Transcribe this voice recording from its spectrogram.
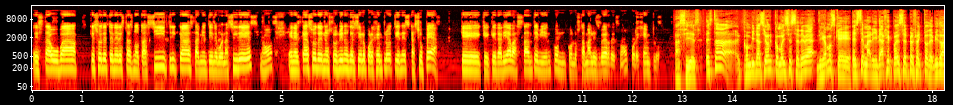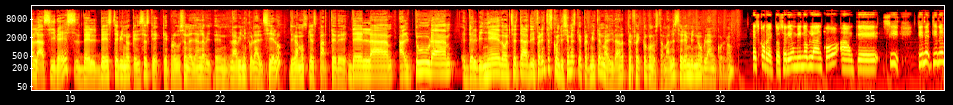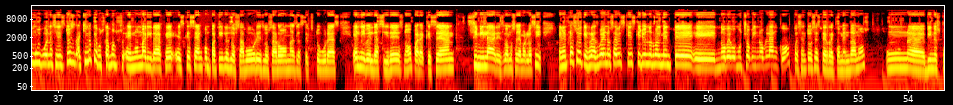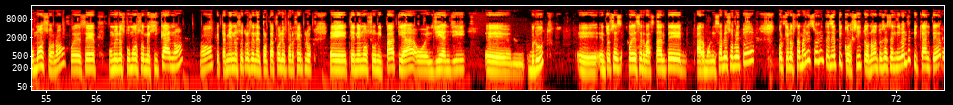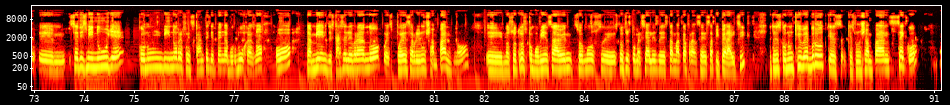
Esta uva que suele tener estas notas cítricas, también tiene buena acidez, ¿no? En el caso de nuestros vinos del cielo, por ejemplo, tienes Casiopea, que, que quedaría bastante bien con, con los tamales verdes, ¿no? Por ejemplo. Así es. Esta combinación, como dices, se debe a, digamos que este maridaje puede ser perfecto debido a la acidez del, de este vino que dices que, que producen allá en la, en la, vinícola del cielo. Digamos que es parte de, de, la altura, del viñedo, etcétera. Diferentes condiciones que permiten maridar perfecto con los tamales. Sería un vino blanco, ¿no? Es correcto, sería un vino blanco, aunque sí, tiene, tiene muy buenas ideas. Entonces, aquí lo que buscamos en un maridaje es que sean compatibles los sabores, los aromas, las texturas, el nivel de acidez, ¿no? Para que sean similares, vamos a llamarlo así. En el caso de que creas, bueno, ¿sabes qué? Es que yo normalmente eh, no bebo mucho vino blanco, pues entonces te recomendamos un uh, vino espumoso, ¿no? Puede ser un vino espumoso mexicano, que también nosotros en el portafolio, por ejemplo, eh, tenemos un Hipatia o el G&G eh, Brut, eh, entonces puede ser bastante armonizable, sobre todo porque los tamales suelen tener picorcito, ¿no? Entonces el nivel de picante eh, se disminuye con un vino refrescante que tenga burbujas, ¿no? O también estás celebrando, pues puedes abrir un champán, ¿no? Eh, nosotros, como bien saben, somos socios comerciales de esta marca francesa Piper Heidsieck. Entonces, con un Cube Brut, que es, que es un champán seco,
